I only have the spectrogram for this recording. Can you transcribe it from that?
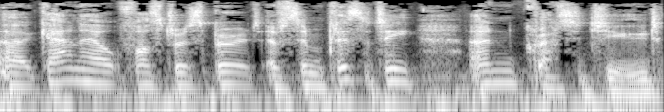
Uh, can help foster a spirit of simplicity and gratitude.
